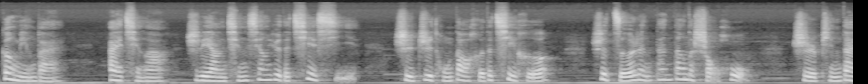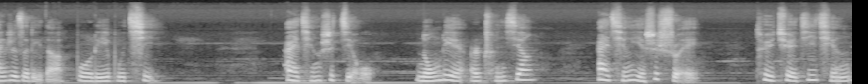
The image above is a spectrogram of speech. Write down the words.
更明白，爱情啊，是两情相悦的窃喜，是志同道合的契合，是责任担当的守护，是平淡日子里的不离不弃。爱情是酒，浓烈而醇香；爱情也是水，退却激情，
